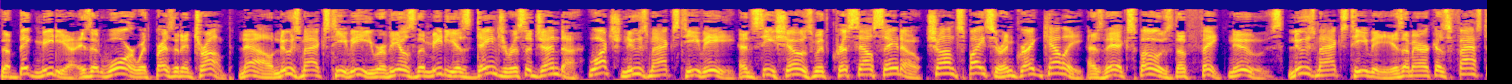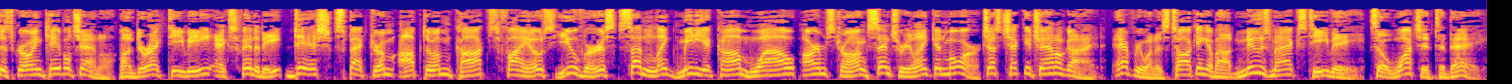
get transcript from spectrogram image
The big media is at war with President Trump. Now, Newsmax TV reveals the media's dangerous agenda. Watch Newsmax TV and see shows with Chris Salcedo, Sean Spicer, and Greg Kelly as they expose the fake news. Newsmax TV is America's fastest growing cable channel on DirecTV, Xfinity, Dish, Spectrum, Optimum, Cox, Fios, Uverse, Suddenlink, Mediacom, Wow, Armstrong, CenturyLink, and more. Just check your channel guide. Everyone is talking about Newsmax TV, so watch it today.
